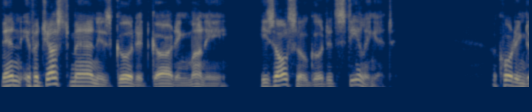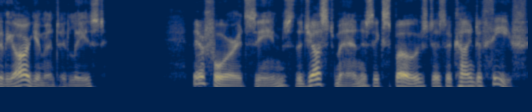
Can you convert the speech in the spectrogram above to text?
Then if a just man is good at guarding money, he's also good at stealing it. According to the argument, at least. Therefore, it seems, the just man is exposed as a kind of thief,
